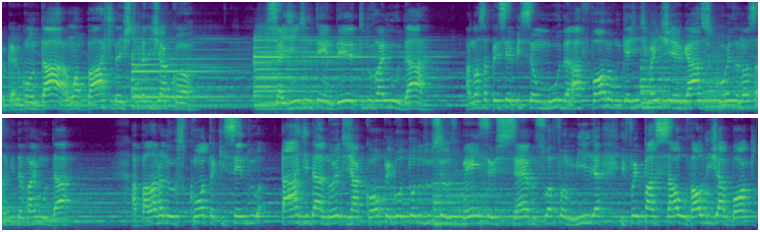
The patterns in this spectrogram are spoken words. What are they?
Eu quero contar uma parte da história de Jacó. Se a gente entender, tudo vai mudar. A nossa percepção muda, a forma com que a gente vai enxergar as coisas, a nossa vida vai mudar. A palavra nos conta que sendo tarde da noite, Jacó pegou todos os seus bens, seus servos, sua família e foi passar o val de Jaboque.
